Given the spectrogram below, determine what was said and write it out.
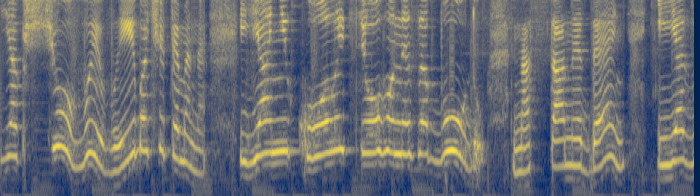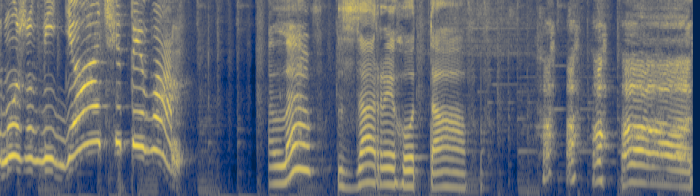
Якщо ви вибачите мене, я ніколи цього не забуду. Настане день, і я зможу віддячити вам. Лев зареготав. Ха-ха-ха!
